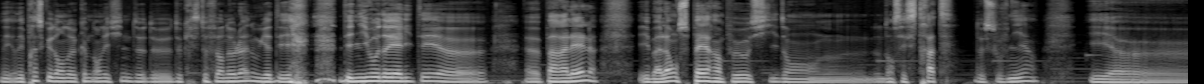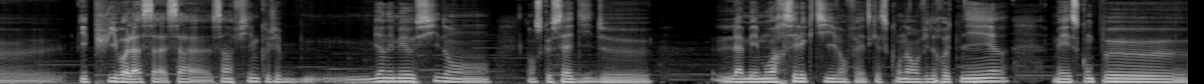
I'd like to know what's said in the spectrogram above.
on est, on est presque dans comme dans les films de, de, de, Christopher Nolan où il y a des, des niveaux de réalité euh, euh, parallèles. Et ben là, on se perd un peu aussi dans dans ces strates de souvenirs. Et, euh, et puis voilà, ça, ça, c'est un film que j'ai bien aimé aussi dans, dans ce que ça dit de la mémoire sélective en fait. Qu'est-ce qu'on a envie de retenir? Mais est-ce qu'on peut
